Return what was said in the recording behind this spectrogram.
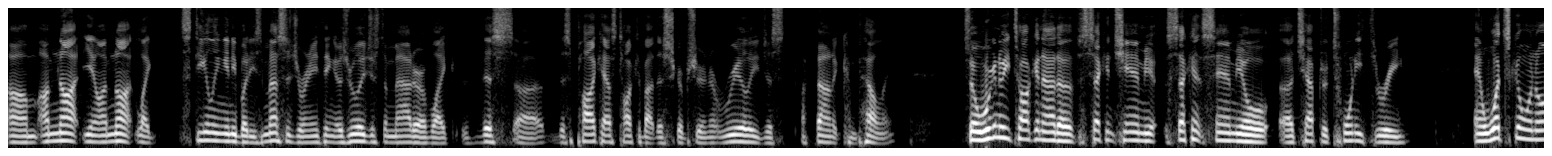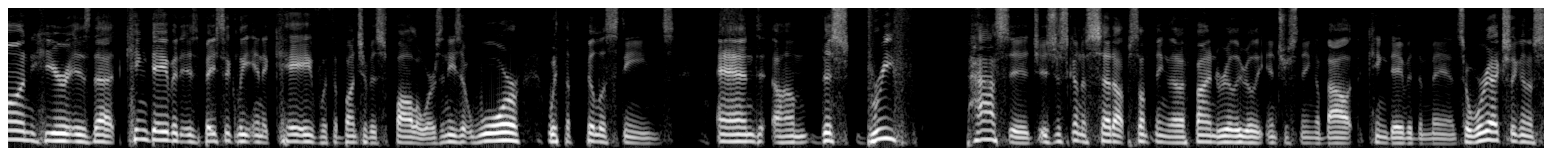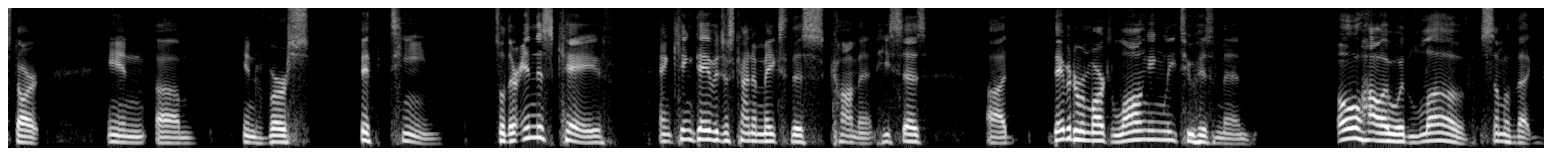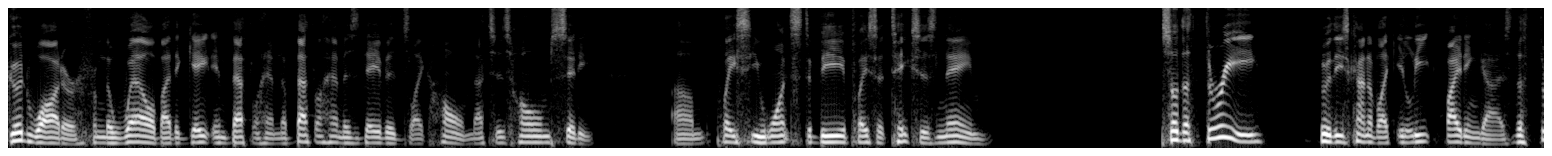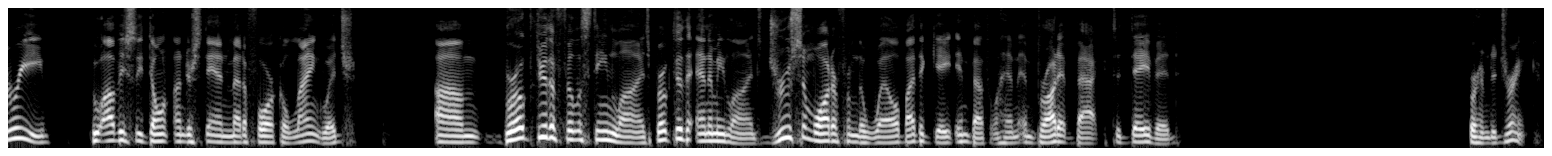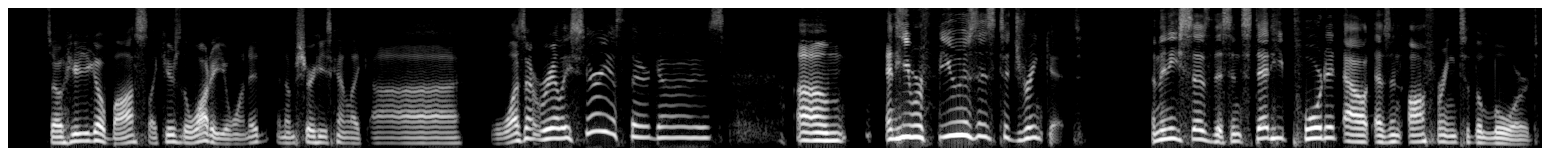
um, I'm not you know I'm not like stealing anybody's message or anything. It was really just a matter of like this uh, this podcast talked about this scripture, and it really just I found it compelling. So we're going to be talking out of Second Samuel, Second Samuel uh, chapter twenty three. And what's going on here is that King David is basically in a cave with a bunch of his followers, and he's at war with the Philistines. And um, this brief passage is just going to set up something that I find really, really interesting about King David the man. So we're actually going to start in, um, in verse 15. So they're in this cave, and King David just kind of makes this comment. He says, uh, David remarked longingly to his men, Oh, how I would love some of that good water from the well by the gate in Bethlehem. Now, Bethlehem is David's like home. That's his home city, um, place he wants to be, a place that takes his name. So the three who are these kind of like elite fighting guys. The three, who obviously don't understand metaphorical language, um, broke through the Philistine lines, broke through the enemy lines, drew some water from the well by the gate in Bethlehem, and brought it back to David for him to drink. So here you go, boss. Like, here's the water you wanted. And I'm sure he's kind of like, uh, wasn't really serious there, guys. Um, and he refuses to drink it. And then he says this Instead, he poured it out as an offering to the Lord.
